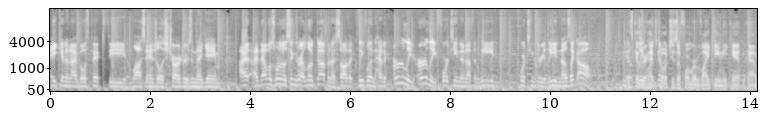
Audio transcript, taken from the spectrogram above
Aiken and I both picked the Los Angeles Chargers in that game. I, I that was one of those things where I looked up and I saw that Cleveland had an early, early 14 to nothing lead, 14-3 lead, and I was like, oh, it's because their head Cleveland's gonna- coach is a former Viking. He can't have.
